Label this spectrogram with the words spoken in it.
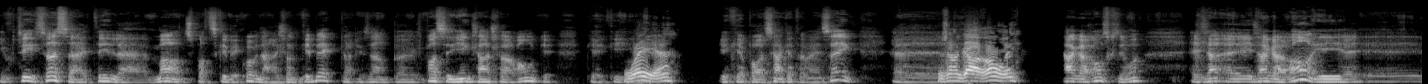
Écoutez, ça, ça a été la mort du Parti québécois dans la région de Québec, par exemple. Euh, Je pense que c'est rien que Jean Charon qui, qui, qui, Oui, hein? qui, qui a passé en 85. Euh, Jean Garon, oui. Jean Garon, excusez-moi. Jean, et Jean Garon et... euh,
